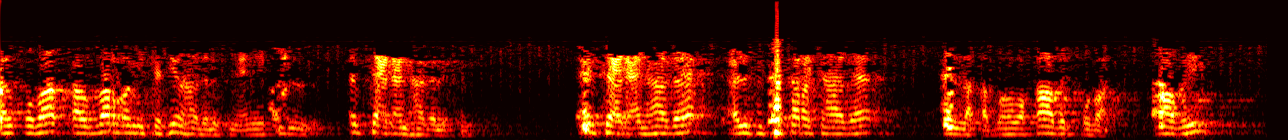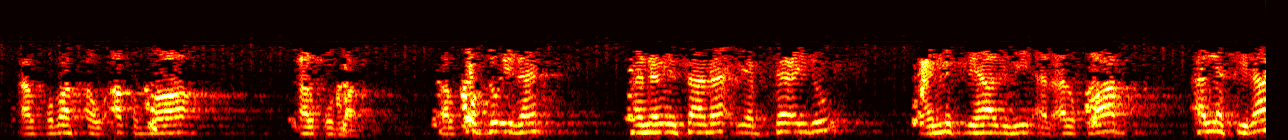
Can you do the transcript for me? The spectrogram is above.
القضاة قال ضرني كثير هذا الاسم. يعني يقول ابتعد عن هذا الاسم. ابتعد عن هذا الاسم فترك هذا اللقب وهو قاضي القضاة. قاضي القضاة أو أقضى القضاة. القصد إذا أن الإنسان يبتعد عن مثل هذه الألقاب التي لا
